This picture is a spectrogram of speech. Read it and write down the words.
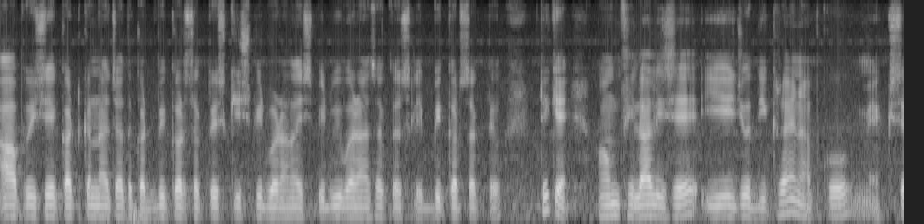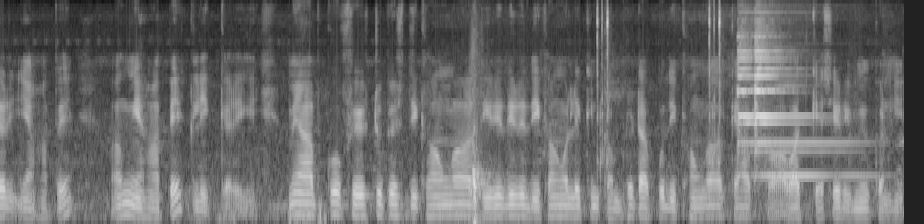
आप इसे कट करना चाहते कट भी कर सकते हो, इसकी स्पीड बढ़ाना स्पीड भी बढ़ा सकते हो स्लिप भी कर सकते हो, ठीक है। हम फ़िलहाल इसे, ये जो दिख रहा है ना आपको मिक्सर यहाँ पे, हम यहाँ पे क्लिक करेंगे। मैं आपको फेस टू फेस दिखाऊँगा धीरे धीरे दिखाऊँगा, लेकिन कंप्लीट आपको दिखाऊँगा कि आपको आवाज़ कैसे रिव्यू करनी है।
